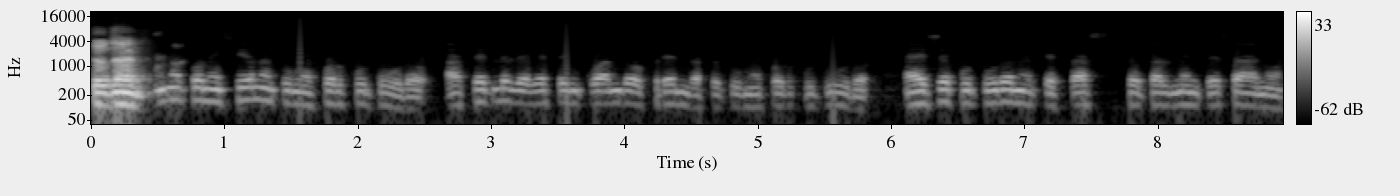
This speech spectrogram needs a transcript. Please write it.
Total. Una conexión a tu mejor futuro. Hacerle de vez en cuando ofrendas a tu mejor futuro, a ese futuro en el que estás totalmente sano,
